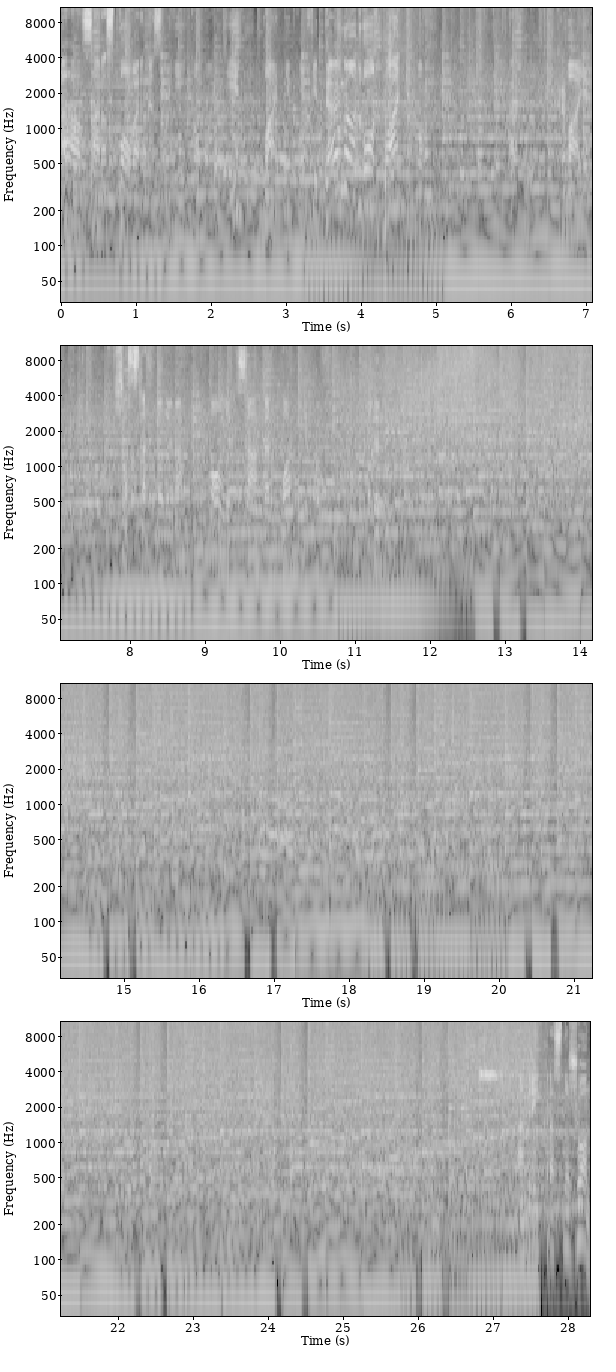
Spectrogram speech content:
А зараз поверне своїй команді. Банніков іде на двох Банніков. Відкриває. Шоста хвилина. Олександр Банніков. Один. Андрій Красножон.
